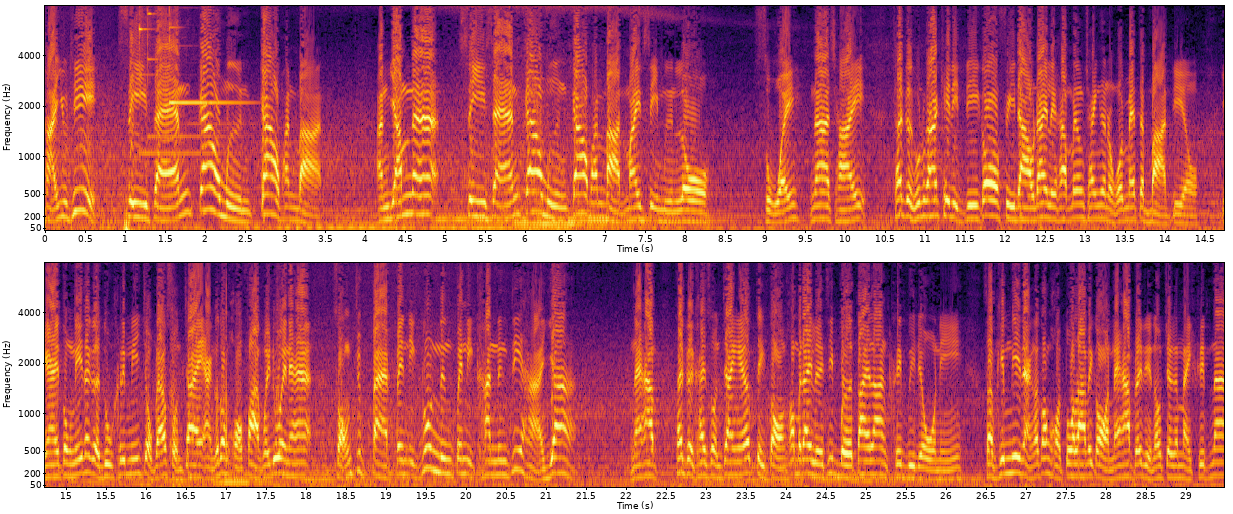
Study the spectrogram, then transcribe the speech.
ขายอยู่ที่ 499,000 บาท อันย้ำนะฮะ 499,000 บาท ไม่ 40,000 โล สวย น่าใช้ ถ้าเกิดคุณลูกค้าเครดิตดีก็ฟรีดาวได้เลยครับ ไม่ต้องใช้เงินของรถแม้แต่บาทเดียว ยังไงตรงนี้ถ้าเกิดดูคลิปนี้จบแล้วสนใจอ่านก็ต้องขอฝากไว้ด้วยนะฮะ 2.8 เป็นอีกรุ่นหนึ่งเป็นอีกคันหนึ่งที่หายากนะครับ ถ้าเกิดใครสนใจไงก็ติดต่อเข้ามาได้เลยที่เบอร์ใต้ล่างคลิปวิดีโอนี้สำหรับคลิปนี้เนี่ยก็ต้องขอตัวลาไปก่อนนะครับแล้วเดี๋ยวเราเจอกันใหม่คลิปหน้า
